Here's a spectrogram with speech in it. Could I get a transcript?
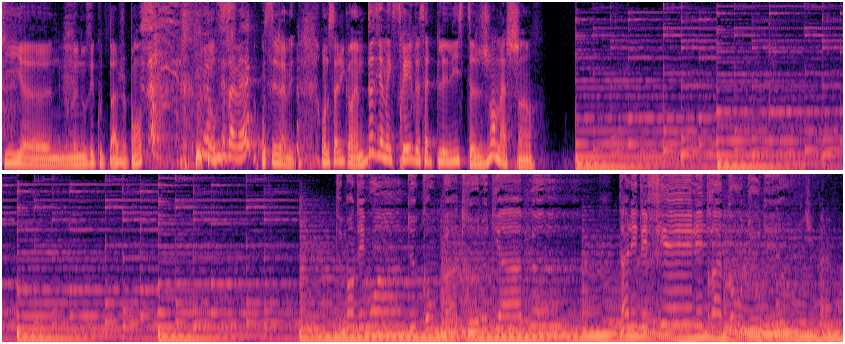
qui euh, ne nous écoute pas, je pense. Mais on ne sait jamais. On sait jamais. On le salue quand même. Deuxième extrait de cette playlist Jean Machin. D'aller défier les dragons du néant, Je vais pas l'avoir.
